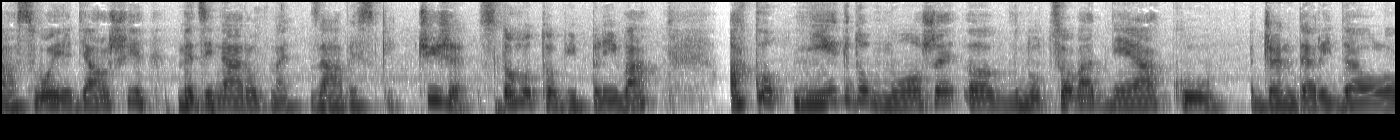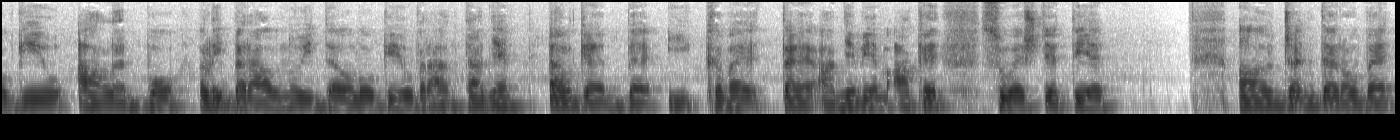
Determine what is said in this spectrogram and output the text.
a svoje ďalšie medzinárodné záväzky. Čiže z tohoto vyplýva, ako niekto môže e, vnúcovať nejakú gender ideológiu alebo liberálnu ideológiu vrátane LGBTQ a neviem, aké sú ešte tie e, genderové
